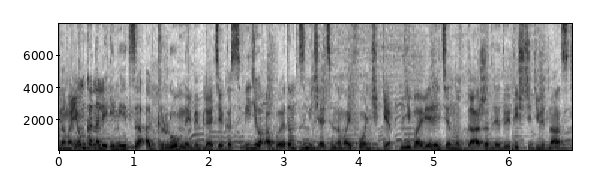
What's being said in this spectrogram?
На моем канале имеется огромная библиотека с видео об этом замечательном айфончике. Не поверите, но даже для 2019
